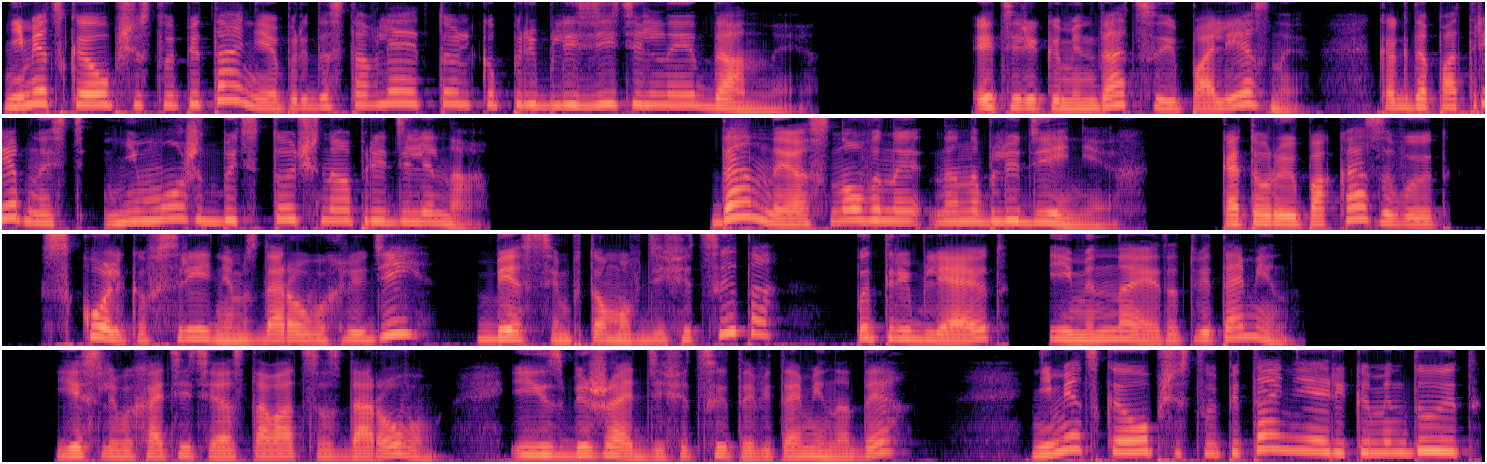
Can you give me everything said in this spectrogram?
Немецкое общество питания предоставляет только приблизительные данные. Эти рекомендации полезны, когда потребность не может быть точно определена. Данные основаны на наблюдениях, которые показывают, сколько в среднем здоровых людей без симптомов дефицита потребляют именно этот витамин. Если вы хотите оставаться здоровым и избежать дефицита витамина D, немецкое общество питания рекомендует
